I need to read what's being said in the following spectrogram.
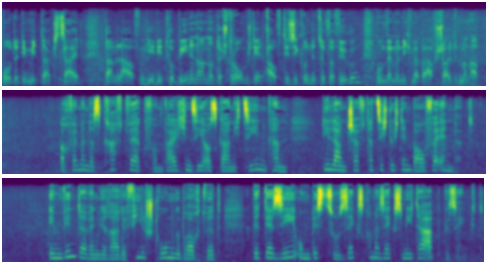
oder die Mittagszeit, dann laufen hier die Turbinen an und der Strom steht auf die Sekunde zur Verfügung und wenn man nicht mehr braucht, schaltet man ab. Auch wenn man das Kraftwerk vom Walchensee aus gar nicht sehen kann, die Landschaft hat sich durch den Bau verändert. Im Winter, wenn gerade viel Strom gebraucht wird, wird der See um bis zu 6,6 Meter abgesenkt.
